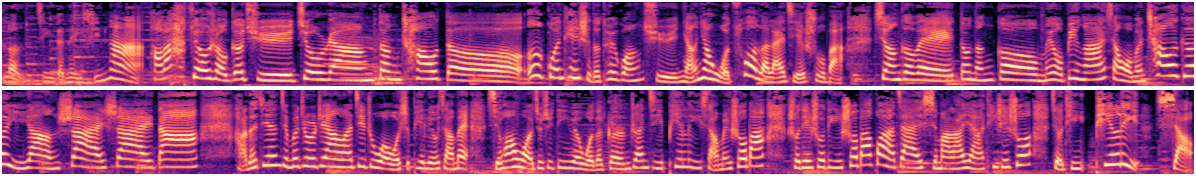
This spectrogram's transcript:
冷静的内心呐。好。好吧，最后一首歌曲就让邓超的《恶棍天使》的推广曲《娘娘我错了》来结束吧。希望各位都能够没有病啊，像我们超哥一样帅帅的。好的，今天节目就是这样了，记住我，我是霹雳小妹，喜欢我就去订阅我的个人专辑《霹雳小妹说吧》，说天说地说八卦，在喜马拉雅听谁说就听霹雳小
